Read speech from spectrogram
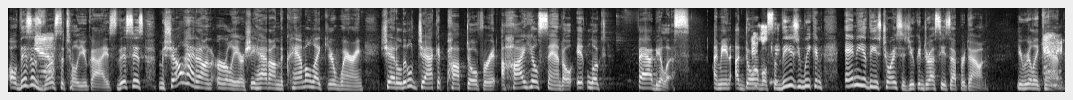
Oh, this is yeah. versatile, you guys. This is, Michelle had it on earlier. She had on the camel like you're wearing. She had a little jacket popped over it, a high heel sandal. It looked fabulous. I mean, adorable. So these, we can, any of these choices, you can dress these up or down. You really can. And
